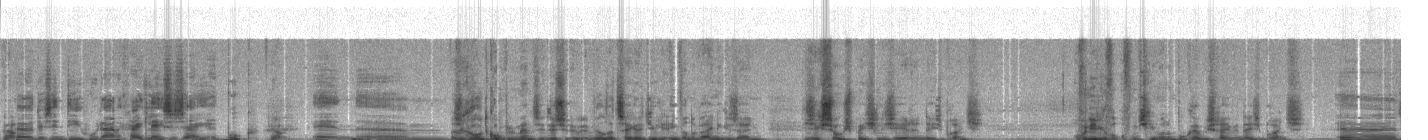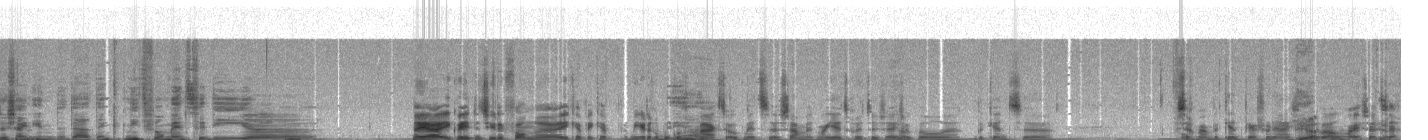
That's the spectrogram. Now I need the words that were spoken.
Ja. Eh, dus in die hoedanigheid lezen zij het boek. Ja. En ehm, Dat is een groot compliment. Dus eh, wil dat zeggen dat jullie een van de weinigen zijn die zich zo specialiseren in deze branche? Of in ieder geval, of misschien wel een boek hebben geschreven in deze branche? eh, er zijn inderdaad denk ik niet veel mensen die... Nou ja, ik weet natuurlijk van, eh, ik, heb, ik heb meerdere boeken Ja. gemaakt, ook met, eh, samen met Mariette Rutte. Zij is ook wel eh, bekend, zeg maar een bekend personage Ja. in de bouw, maar te Ja. zeggen.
